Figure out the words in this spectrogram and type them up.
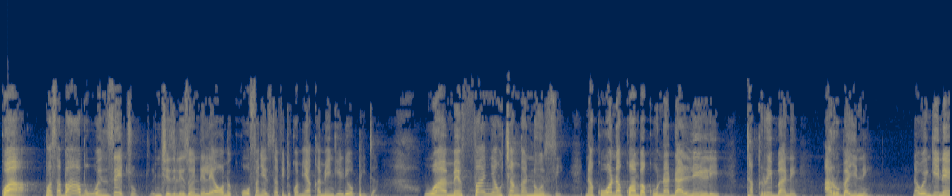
Kwa kwa sababu wenzetu nchi zilizoendelea wamekuwa kufanya hizi tafiti kwa miaka mingi iliyopita, wamefanya uchanganuzi na kuona kwamba kuna dalili takribani arobaini. Na wengine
